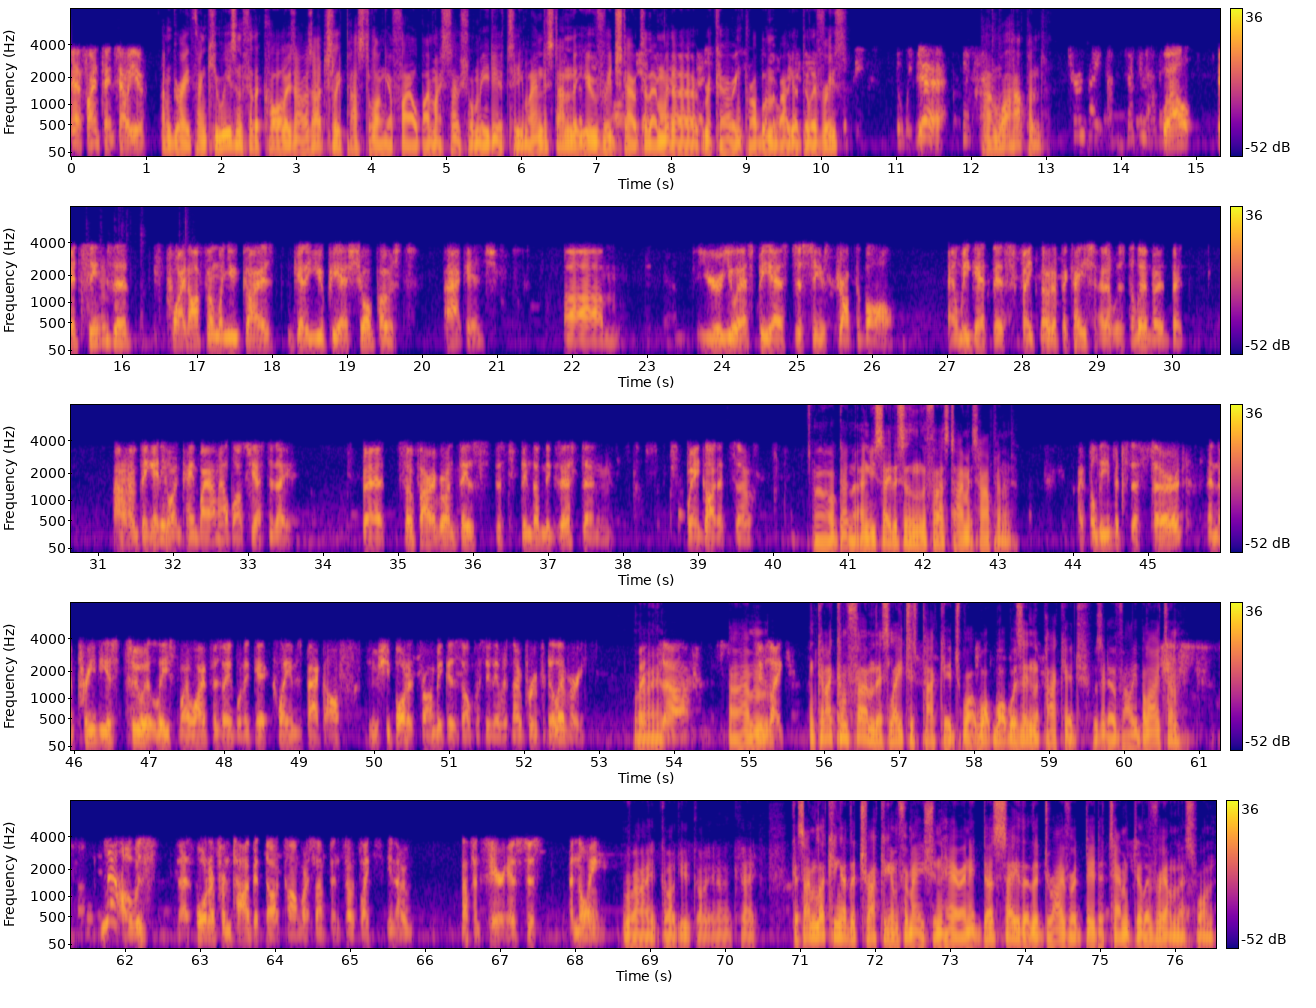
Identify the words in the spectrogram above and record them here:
Yeah, fine, thanks. How are you? I'm great, thank you. Reason for the call is I was actually passed along your file by my social media team. I understand that you've reached out to them with a recurring problem about your deliveries. Yeah. Um, what happened? Well, it seems that quite often when you guys get a UPS SurePost package, um, your USPS just seems to drop the ball, and we get this fake notification that it was delivered, but I don't think anyone came by our mailbox yesterday. But so far, everyone thinks this thing doesn't exist, and we ain't got it. So Oh, goodness. And you say this isn't the first time it's happened. I believe it's the third, and the previous two, at least, my wife was able to get claims back off who she bought it from because obviously there was no proof of delivery. Right. But uh, um, seems like And can I confirm this latest package? What what what was in the package? Was it a valuable item? No, it was an order from Target.com or something. So it's like you know, nothing serious, just annoying. Right, got you, got you. Okay. Because I'm looking at the tracking information here, and it does say that the driver did attempt delivery on this one.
